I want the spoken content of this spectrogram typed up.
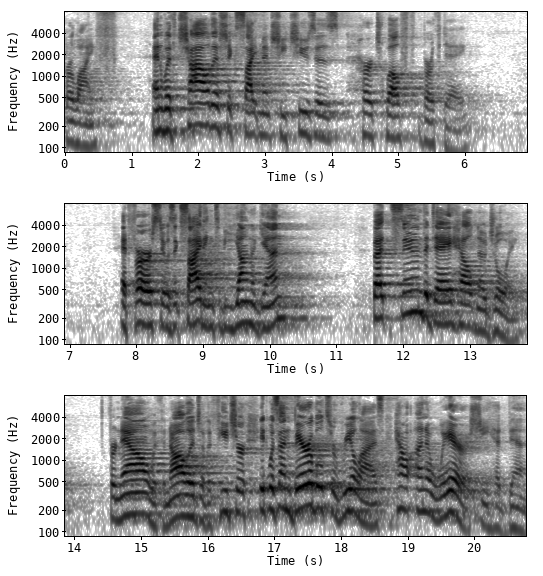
her life. And with childish excitement, she chooses her 12th birthday. At first, it was exciting to be young again but soon the day held no joy. For now, with the knowledge of the future, it was unbearable to realize how unaware she had been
